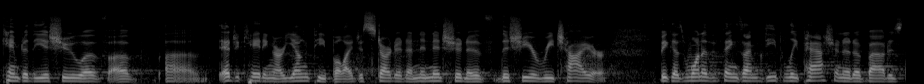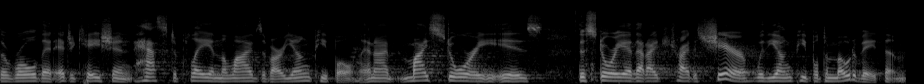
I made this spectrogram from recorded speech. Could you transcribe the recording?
came to the issue of, of uh, educating our young people. I just started an initiative this year, Reach Higher, because one of the things I'm deeply passionate about is the role that education has to play in the lives of our young people. And I, my story is the story that I try to share with young people to motivate them.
